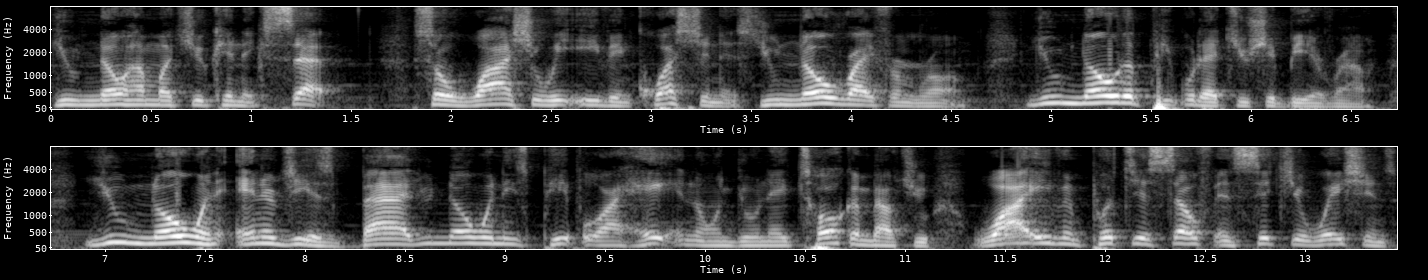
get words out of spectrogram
You know how much you can accept. So why should we even question this? You know right from wrong. You know the people that you should be around. You know when energy is bad. You know when these people are hating on you and they talking about you. Why even put yourself in situations?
